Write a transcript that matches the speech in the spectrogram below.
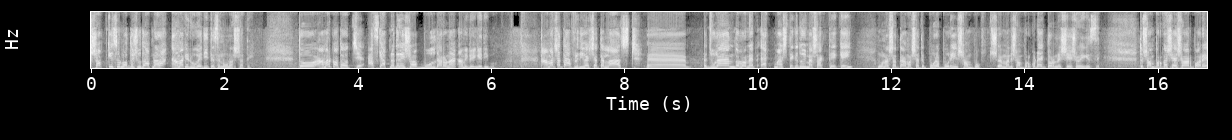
সব কিছুর মধ্যে শুধু আপনারা আমাকে ঢুকাই দিতেছেন ওনার সাথে। তো আমার কথা হচ্ছে আজকে আপনাদের এই সব ভুল ধারণা আমি ভেঙে দিব। আমার সাথে আফ্রিদি ভাইয়ের সাথে লাস্ট জুলাই আন্দোলনের এক মাস থেকে দুই মাস আগ থেকেই ওনার সাথে আমার সাথে পুরোপুরি সম্পর্ক মানে সম্পর্কটা এক ধরনের শেষ হয়ে গেছে। তো সম্পর্ক শেষ হওয়ার পরে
